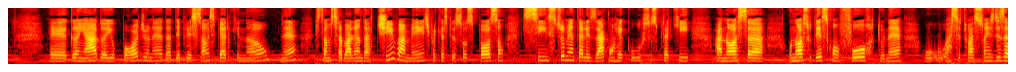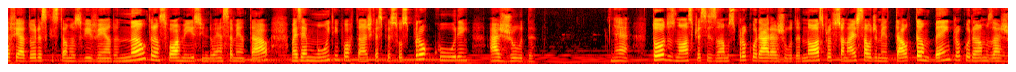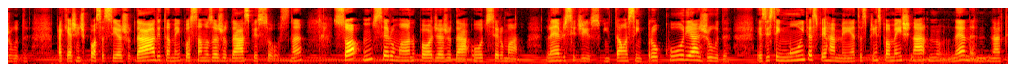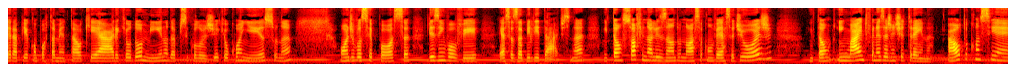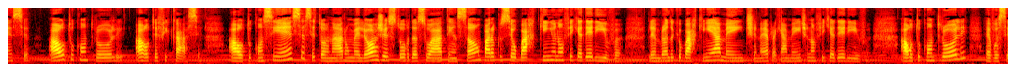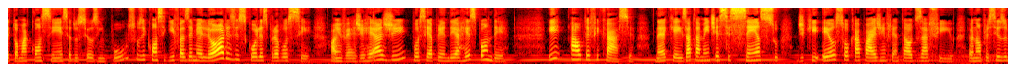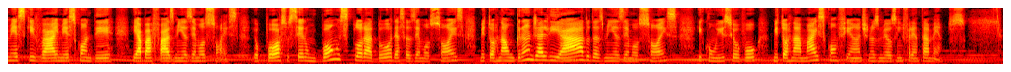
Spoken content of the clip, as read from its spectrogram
é, ganhado aí o pódio né, da depressão, espero que não, né? Estamos trabalhando ativamente para que as pessoas possam se instrumentalizar com recursos para que a nossa o nosso desconforto, né, o, as situações desafiadoras que estamos vivendo, não transforme isso em doença mental, mas é muito importante que as pessoas procurem ajuda, né? Todos nós precisamos procurar ajuda. Nós, profissionais de saúde mental, também procuramos ajuda, para que a gente possa ser ajudado e também possamos ajudar as pessoas, né? Só um ser humano pode ajudar outro ser humano. Lembre-se disso. Então, assim, procure ajuda. Existem muitas ferramentas, principalmente na, no, né, na terapia comportamental, que é a área que eu domino da psicologia, que eu conheço, né? Onde você possa desenvolver essas habilidades, né? Então, só finalizando nossa conversa de hoje, então, em mindfulness a gente treina autoconsciência, autocontrole, autoeficácia. Autoconsciência, se tornar um melhor gestor da sua atenção para que o seu barquinho não fique à deriva. Lembrando que o barquinho é a mente, né? Para que a mente não fique à deriva. Autocontrole é você tomar consciência dos seus impulsos e conseguir fazer melhores escolhas para você. Ao invés de reagir, você aprender a responder e autoeficácia, né, que é exatamente esse senso de que eu sou capaz de enfrentar o desafio. Eu não preciso me esquivar e me esconder e abafar as minhas emoções. Eu posso ser um bom explorador dessas emoções, me tornar um grande aliado das minhas emoções e com isso eu vou me tornar mais confiante nos meus enfrentamentos.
